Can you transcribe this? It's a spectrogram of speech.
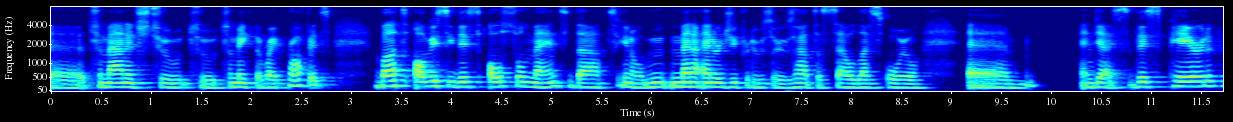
uh, to manage to to to make the right profits. But obviously, this also meant that you know MENA energy producers had to sell less oil, um, and yes, this paired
